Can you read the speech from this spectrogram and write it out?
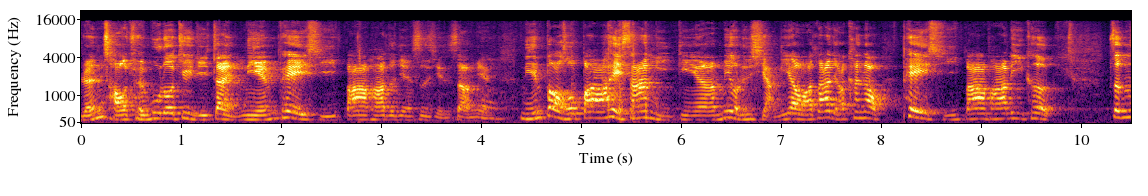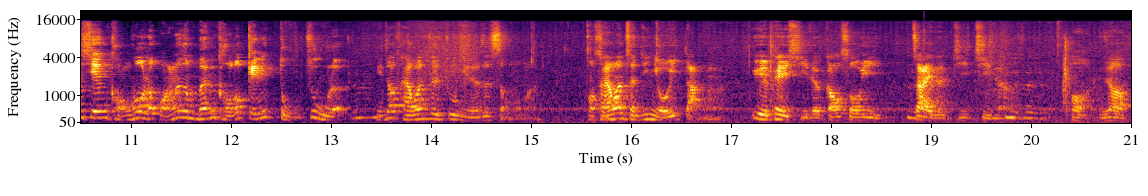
人潮全部都聚集在年配息八趴这件事情上面，年报酬八趴嘿啥米件啊？没有人想要啊！大家只要看到配息八趴，立刻争先恐后的往那个门口都给你堵住了。你知道台湾最著名的是什么吗？哦，台湾曾经有一档啊月配息的高收益债的基金啊，哦，你知道，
